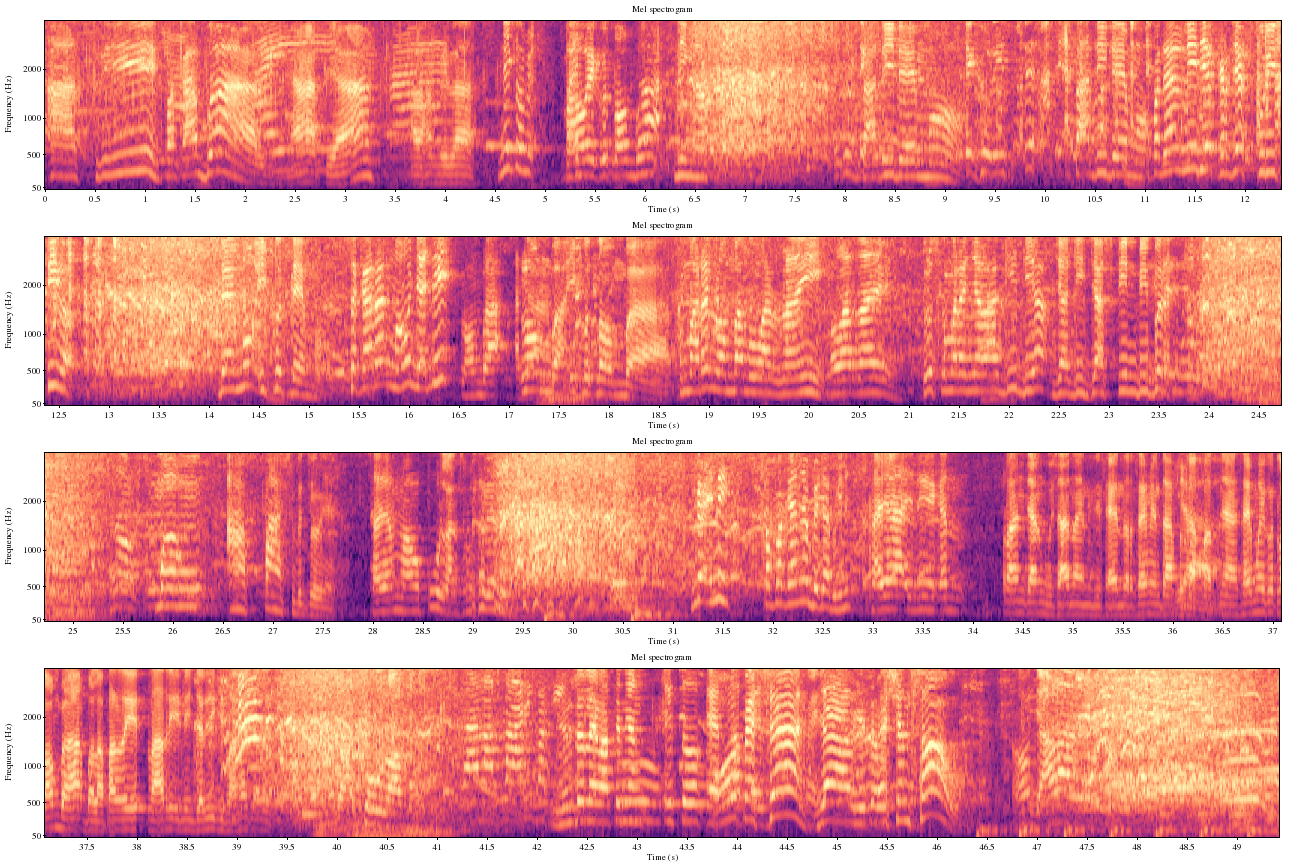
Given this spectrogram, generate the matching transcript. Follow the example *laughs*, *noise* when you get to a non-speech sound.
Astri, apa kabar? Sehat ya? Alhamdulillah. Ini kok Mau ikut lomba. nih ngap? Tadi demo. Tadi demo. Padahal ini dia kerja security loh. Demo ikut demo. Sekarang mau jadi Lomba. lomba, ikut lomba. Kemarin lomba mewarnai. Mewarnai. Terus kemarinnya lagi dia jadi Justin Bieber. Mau apa sebetulnya? Saya mau pulang sebenarnya. Enggak ini pakaiannya beda begini. saya ini kan perancang busana ini desainer. Saya minta Ya. pendapatnya. Saya mau ikut lomba balapan lari, lari ini. Jadi gimana cara? Waduh lah. Balap lari pakai Itu lewatin yang itu kayak Oh, apa? fashion. Ya begitu. Fashion show. Oh jalan.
